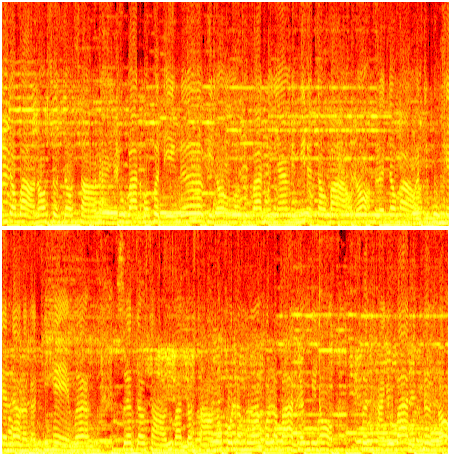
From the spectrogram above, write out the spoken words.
นเจ้าบ่าวเนาะส่วนเจ้าสาวน่ะอยู่บ้านของเพิ่นเองเด้อพี่น้องอยู่บ้านห้วยยางนี่มีแต่เจ้าบ่าวเนาะแล้วเจ้าบ่าวสิผูกแขนแล้วแล้วก็สิแห่เมื่อเพื่อเจ้าสาวอยู่บ้านเจ้าสาวเนาะคนละเมืองคนละบ้านกันพี่น้องเพิ่นหาอยู่บ้านหนึ่งเนาะ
